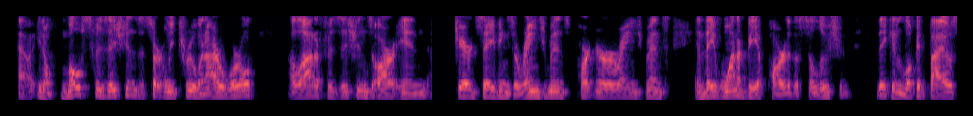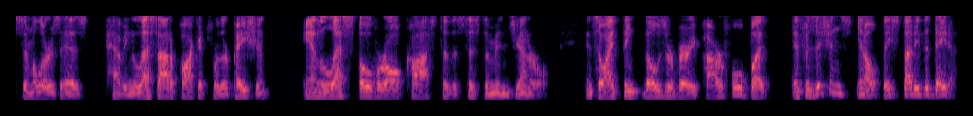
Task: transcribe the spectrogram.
Uh, you know, most physicians, is certainly true in our world. A lot of physicians are in shared savings arrangements, partner arrangements, and they want to be a part of the solution. They can look at biosimilars as having less out of pocket for their patient and less overall cost to the system in general. And so I think those are very powerful, but and physicians, you know, they study the data.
